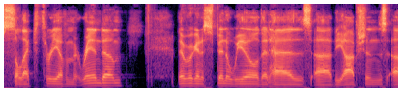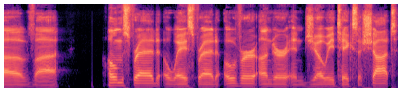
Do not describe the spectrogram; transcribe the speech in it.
select three of them at random. Then we're going to spin a wheel that has uh, the options of uh, home spread, away spread, over, under, and Joey takes a shot.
